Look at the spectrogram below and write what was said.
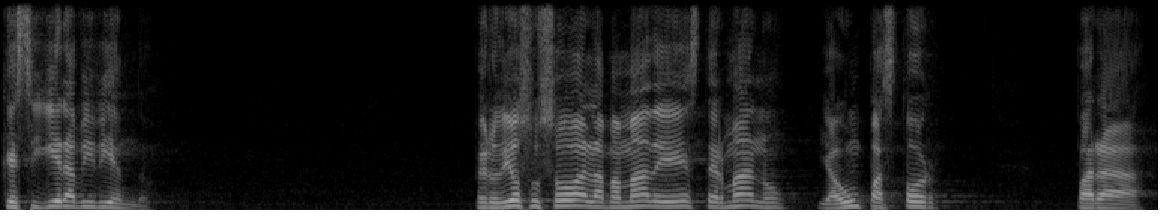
que siguiera viviendo. Pero Dios usó a la mamá de este hermano y a un pastor para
